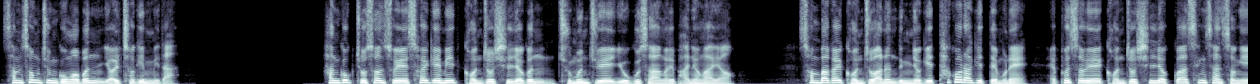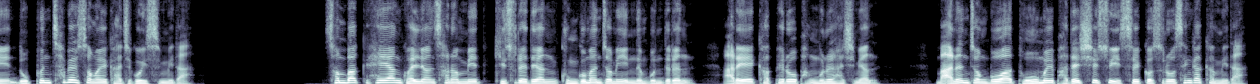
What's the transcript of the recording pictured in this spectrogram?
삼성중공업은 10척입니다. 한국조선소의 설계 및 건조 실력은 주문주의 요구사항을 반영하여 선박을 건조하는 능력이 탁월하기 때문에 F4U의 건조 실력과 생산성이 높은 차별성을 가지고 있습니다. 선박 해양 관련 산업 및 기술에 대한 궁금한 점이 있는 분들은 아래의 카페로 방문을 하시면 많은 정보와 도움을 받으실 수 있을 것으로 생각합니다.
